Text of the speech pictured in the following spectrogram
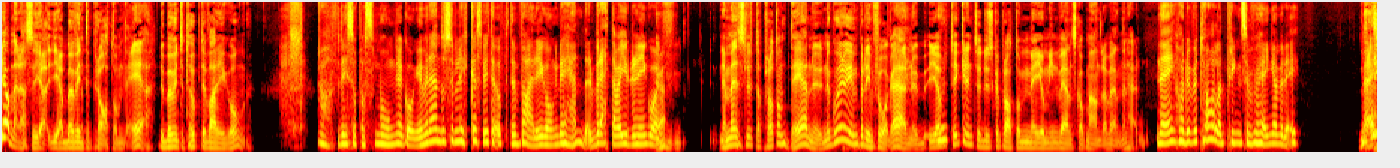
Ja men alltså jag, jag behöver inte prata om det. Du behöver inte ta upp det varje gång. Ja, för det är så pass många gånger. Men ändå så lyckas vi ta upp det varje gång det händer. Berätta, vad gjorde ni igår då? Nej men sluta prata om det nu. Nu går jag in på din fråga här nu. Mm. Jag tycker inte du ska prata om mig och min vänskap med andra vänner här. Nej, har du betalat prinsen för att hänga med dig? Nej,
